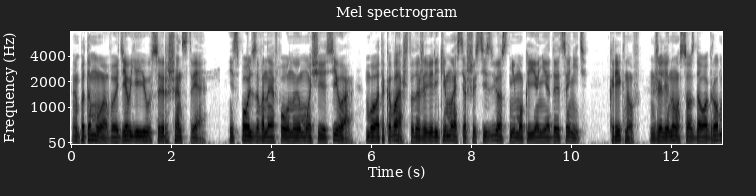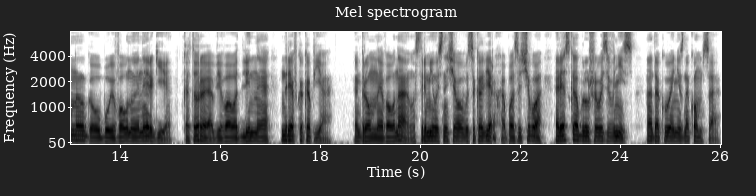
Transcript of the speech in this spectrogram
а потому овладел ею в совершенстве. Использованная в полную мощь ее сила была такова, что даже великий мастер шести звезд не мог ее недооценить. Крикнув, Джелину создал огромную голубую волну энергии, которая обвивала длинное древко копья. Огромная волна устремилась сначала высоко вверх, а после чего резко обрушилась вниз, атакуя незнакомца.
